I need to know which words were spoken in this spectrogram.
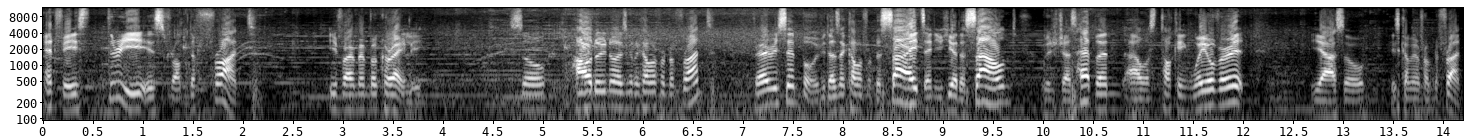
and phase 3 is from the front. If I remember correctly. So how do you know it's going to come from the front? Very simple, if it doesn't come from the sides and you hear the sound, which just happened, I was talking way over it, yeah, so he's coming from the front.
